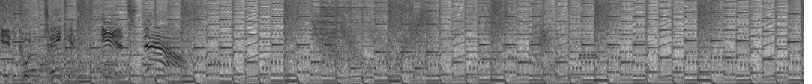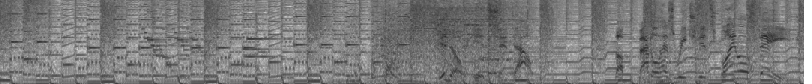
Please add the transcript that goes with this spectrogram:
It couldn't take it. It's down. Ditto is sent out. The battle has reached its final stage.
